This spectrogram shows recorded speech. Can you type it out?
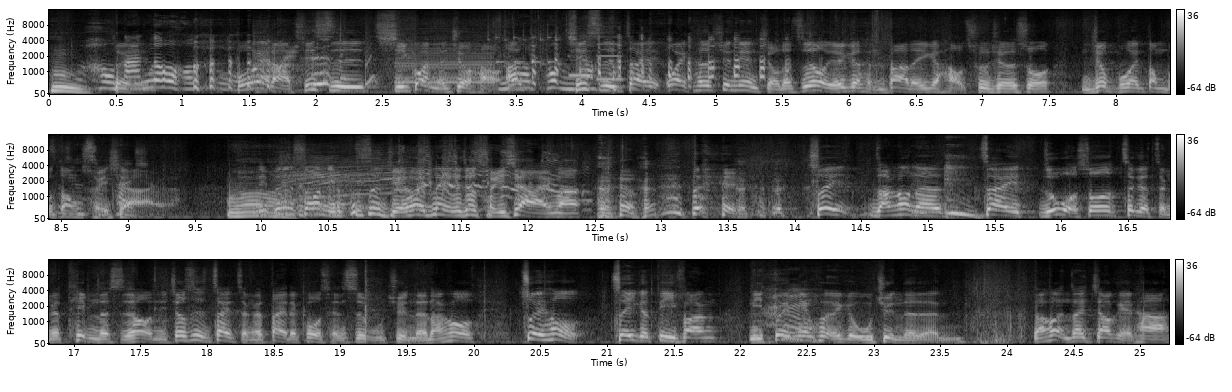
嗯，好难哦。不会啦，其实习惯了就好。啊，其实，在外科训练久了之后，有一个很大的一个好处，就是说，你就不会动不动垂下来了。你不是说你不自觉会累了就垂下来吗？对。所以，然后呢，在如果说这个整个 team 的时候，你就是在整个带的过程是无菌的，然后最后这一个地方，你对面会有一个无菌的人。然后你再交给他，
